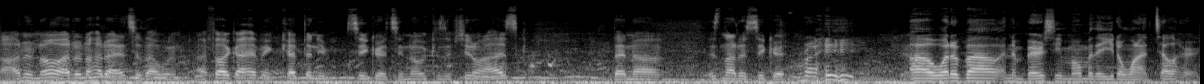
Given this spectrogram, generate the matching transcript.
I don't know. I don't know how to answer that one. I feel like I haven't kept any secrets, you know, because if she don't ask, then uh, it's not a secret. Right. Uh, what about an embarrassing moment that you don't want to tell her?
